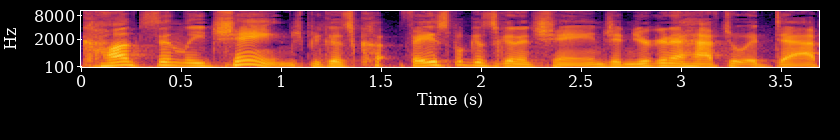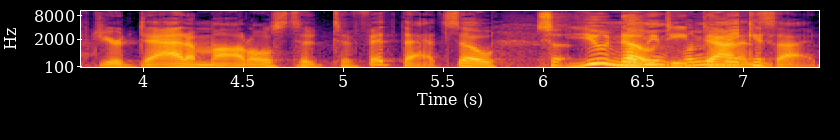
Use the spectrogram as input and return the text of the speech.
constantly change because co- Facebook is going to change and you're going to have to adapt your data models to, to fit that. So, So you know me- deep down make it- inside.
